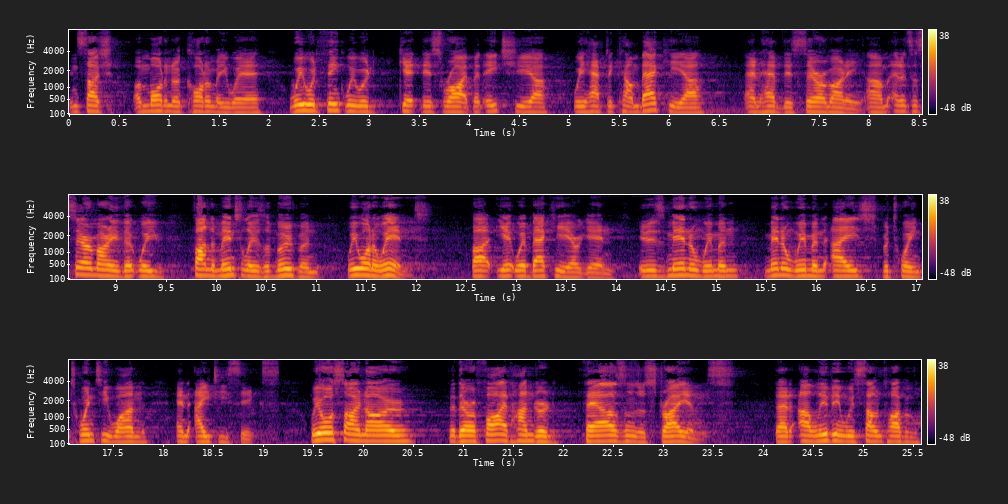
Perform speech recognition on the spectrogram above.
in such a modern economy where we would think we would get this right, but each year we have to come back here and have this ceremony. Um, and it's a ceremony that we fundamentally, as a movement, we want to end. But yet we're back here again. It is men and women, men and women aged between 21 and 86. We also know that there are 500,000 Australians that are living with some type of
